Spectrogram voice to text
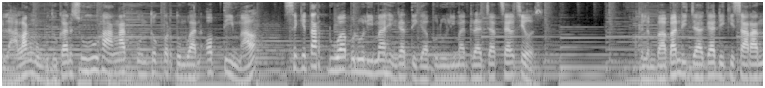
Belalang membutuhkan suhu hangat untuk pertumbuhan optimal sekitar 25 hingga 35 derajat Celcius Kelembaban dijaga di kisaran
